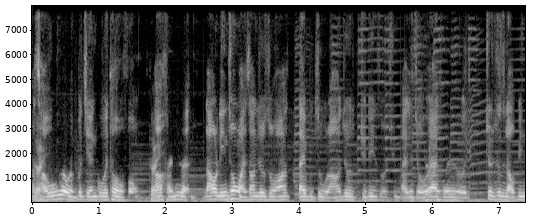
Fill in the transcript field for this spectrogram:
那草屋又很不坚固，会透风，然后很冷。然后林冲晚上就说待不住，然后就决定说去买个酒回来喝一喝。就就是老兵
